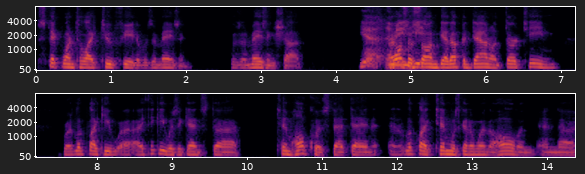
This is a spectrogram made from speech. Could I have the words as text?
stick one to like two feet. It was amazing. It was an amazing shot. Yeah. I, also saw him get up and down on 13, where it looked like he. I think he was against uh, Tim Holquist that day, and, and it looked like Tim was going to win the hole, and and uh,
